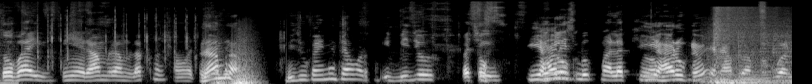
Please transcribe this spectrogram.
તો ભાઈ અહીંયા રામ રામ લખું રામ રામ. બીજું કઈ નથી આવડતું. બીજું પછી ઇંગ્લિશ બુકમાં લખ્યું હારું કહેવાય રામ રામ ભગવાન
